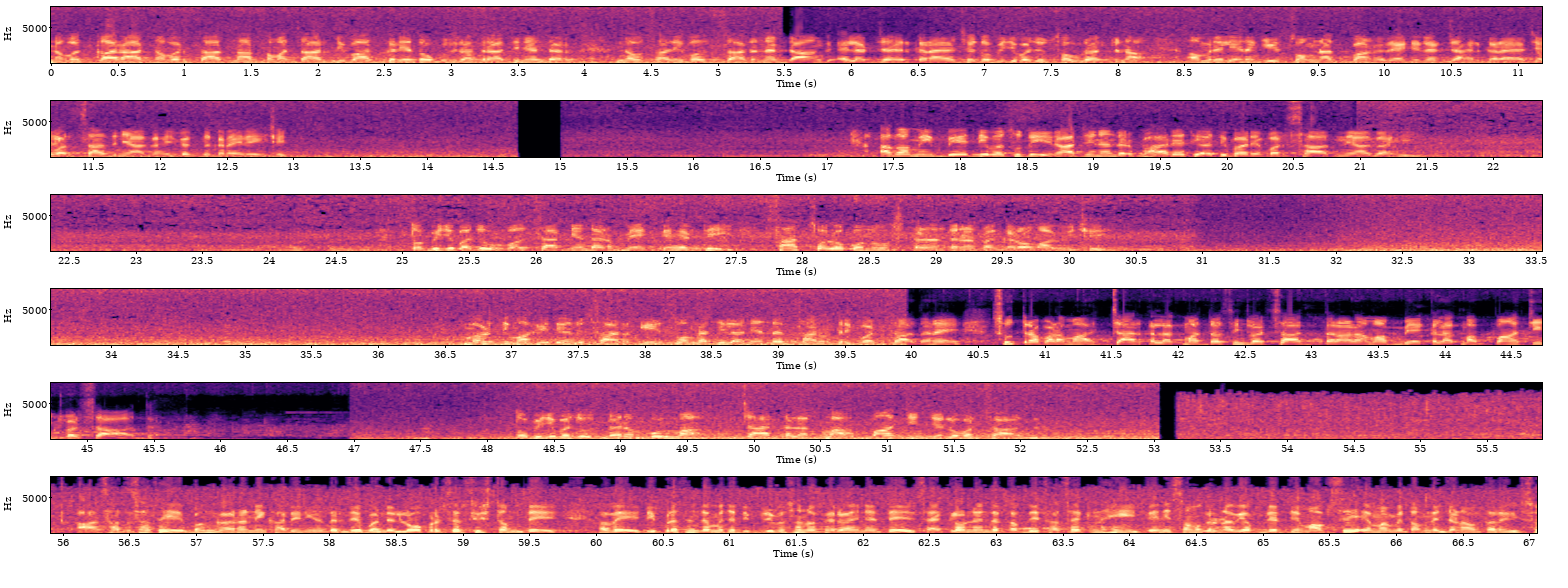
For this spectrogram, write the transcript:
નમસ્કાર આજના વરસાદના સમાચારની વાત કરીએ તો ગુજરાત રાજ્યની અંદર નવસારી, વલસાડ અને ડાંગ એલર્ટ જાહેર કરાયા છે. તો બીજી બાજુ સૌરાષ્ટ્રના અમરેલી અને ગીર સોમનાથ પણ રેડ એલર્ટ જાહેર કરાયા છે. વરસાદની આગાહી વ્યક્ત કરાઈ રહી છે. આગામી બે દિવસ સુધી રાજ્યની અંદર ભારેથી અતિભારે વરસાદની આગાહી. તો બીજી બાજુ વલસાડની અંદર મેઘ કહેરથી સાતસો લોકોનું સ્થળાંતરણ પણ કરવામાં આવ્યું છે. મળતી માહિતી અનુસાર ગીર સોમનાથ જિલ્લાની અંદર સાર્વત્રિક વરસાદ અને સૂત્રાપાડામાં ચાર કલાકમાં દસ ઇંચ વરસાદ, તળાળામાં બે કલાકમાં પાંચ ઇંચ વરસાદ. તો બીજી બાજુ ધરમપુરમાં ચાર કલાકમાં પાંચ ઇંચ જેટલો વરસાદ. આ સાથે સાથે બંગાળાની ખાડીની અંદર જે બને લો પ્રેશર સિસ્ટમ તે, હવે ડિપ્રેશન તેમજ ડિપ્રેશનમાં ફેરવાઈને તે સાયક્લોનની અંદર તબદીલ થશે કે નહીં તેની સમગ્ર નવી અપડેટ જેમ આપશે એમાં મેં તમને જણાવતા રહીશું.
